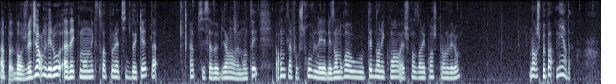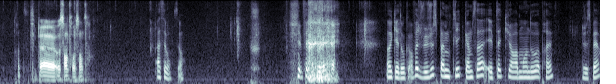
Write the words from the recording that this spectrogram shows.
Hop, bon je vais déjà enlever l'eau avec mon extrapolated bucket là. Hop, si ça veut bien monter. Par contre là faut que je trouve les, les endroits où... Peut-être dans les coins. Ouais je pense dans les coins je peux enlever l'eau. Non je peux pas. Merde. C'est pas euh, au centre, au centre. Ah c'est bon, c'est bon. J'ai fait. Ok, donc en fait je vais juste spam clic comme ça et peut-être qu'il y aura moins d'eau après. J'espère.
